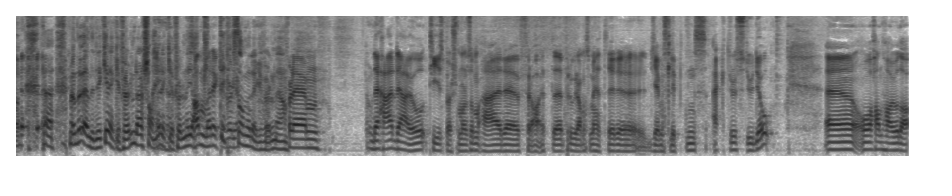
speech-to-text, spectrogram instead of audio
Men du endrer ikke rekkefølgen. Det er samme rekkefølgen. Samme rekkefølgen. Samme rekkefølgen, ja. For det, det her det er jo ti spørsmål som er eh, fra et eh, program som heter eh, James Liptons Actor Studio. Eh, og han har jo da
